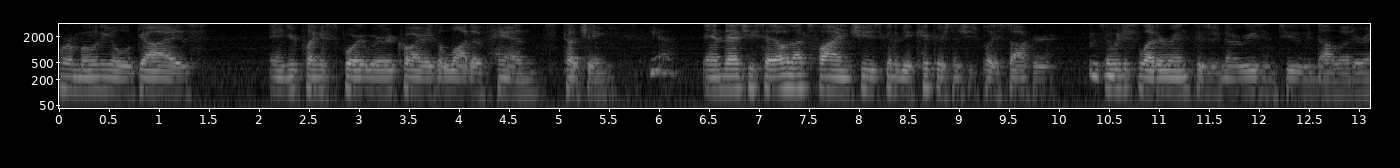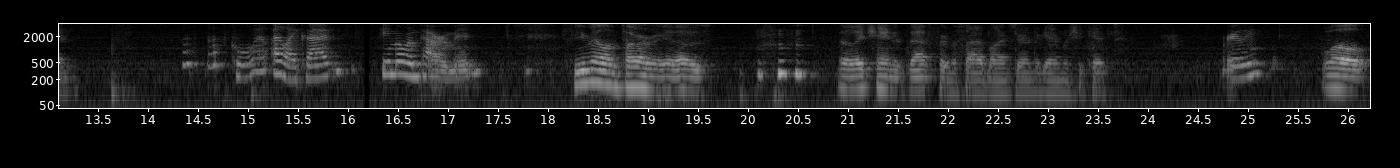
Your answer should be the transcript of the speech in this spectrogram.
hormonal guys, and you're playing a sport where it requires a lot of hands touching. Yeah. And then she said, "Oh, that's fine. She's gonna be a kicker since she plays soccer." So Mhm. we just let her in because there's no reason to not let her in. That's cool. I, I like that. Female empowerment. Female empowerment. Yeah, that was. Uh, they chanted that from the sidelines during the game when she kicked. really? Well,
